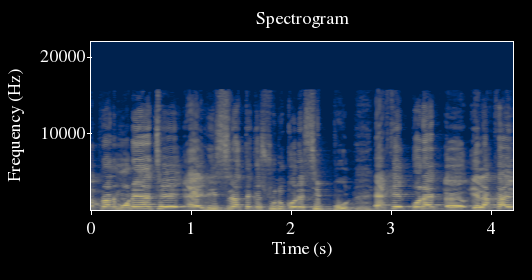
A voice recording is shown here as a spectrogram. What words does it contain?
আপনার মনে আছে রিসরা থেকে শুরু করে শিবপুর একের পর এক এলাকায়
